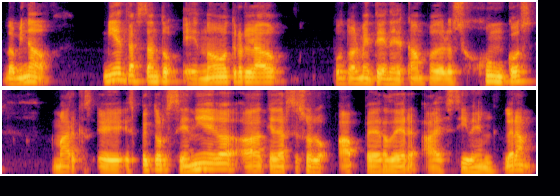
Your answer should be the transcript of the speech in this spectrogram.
dominado. Mientras tanto, en otro lado, puntualmente en el campo de los juncos, Mark eh, Spector se niega a quedarse solo, a perder a Steven Grant.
